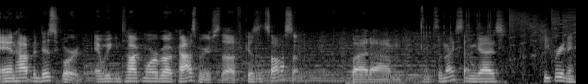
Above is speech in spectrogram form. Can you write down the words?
And hop in Discord, and we can talk more about Cosmere stuff because it's awesome. But um, until next time, guys, keep reading.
